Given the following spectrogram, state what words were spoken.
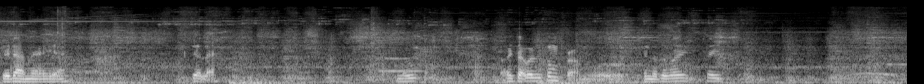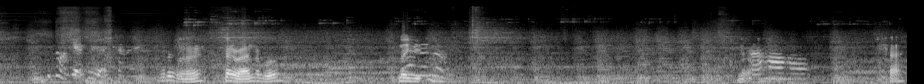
Go down there, yeah. Go left. Nope. Oh, is that where we come from? Or another way, please? You can't get through that, can I? I don't know. Turn around, I will. No, no, you... No, no. no. Uh -huh. Fast,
